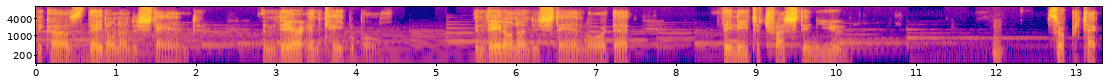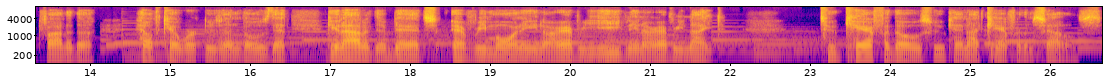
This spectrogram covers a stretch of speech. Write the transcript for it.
because they don't understand and they're incapable. And they don't understand, Lord, that they need to trust in you. Hmm. So protect, Father, the healthcare workers and those that get out of their beds every morning or every evening or every night to care for those who cannot care for themselves.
